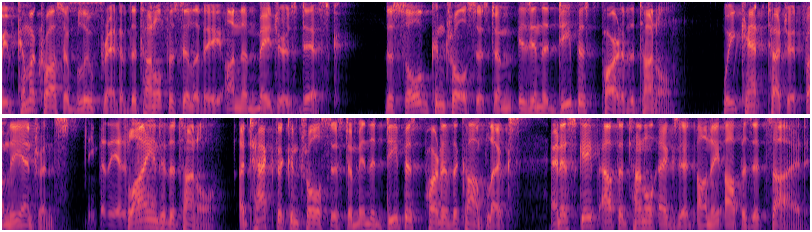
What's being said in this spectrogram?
We've come across a blueprint of the tunnel facility on the Major's disk. The Solg control system is in the deepest part of the tunnel. We can't touch it from the entrance. Fly into the tunnel, attack the control system in the deepest part of the complex, and escape out the tunnel exit on the opposite side.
